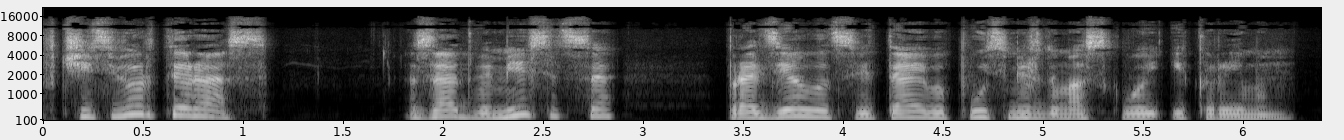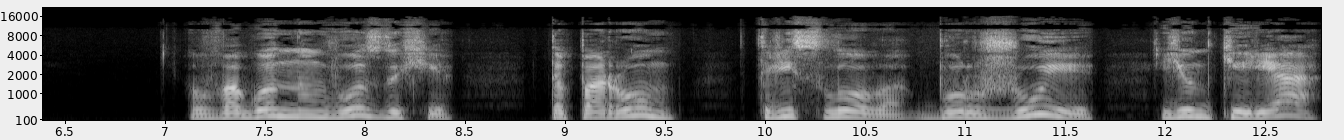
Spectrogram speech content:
В четвертый раз за два месяца проделала Цветаева путь между Москвой и Крымом. В вагонном воздухе топором Три слова — буржуи, юнкеря,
